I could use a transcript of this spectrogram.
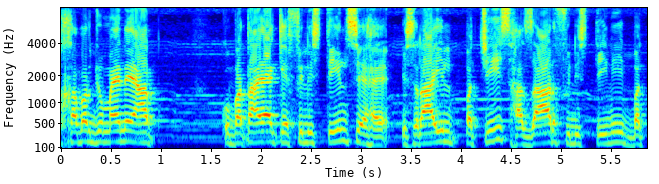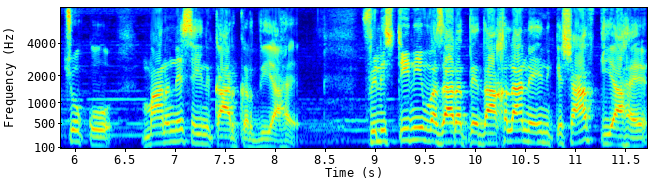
خبر جو میں نے آپ کو بتایا کہ فلسطین سے ہے، اسرائیل پچیس ہزار فلسطینی بچوں کو ماننے سے انکار کر دیا ہے۔ فلسطینی وزارت داخلہ نے انکشاف کیا ہے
